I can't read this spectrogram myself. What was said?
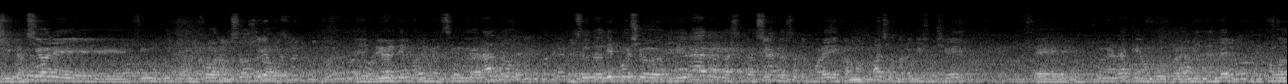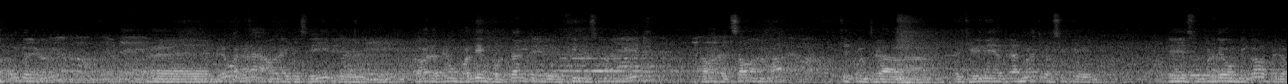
situaciones fuimos un poquito mejor nosotros. El primer tiempo nos merecimos ganando. El segundo tiempo ellos equilibraron la situación, nosotros por ahí dejamos paso para que ellos lleguen. Eh, fue una lástima para mi entender dejamos dos puntos en el camino. Eh, pero bueno, nada, ahora hay que seguir. eh, ahora tenemos un partido importante el fin de semana que viene, ahora el sábado nomás, que es contra el que viene de atrás nuestro, así que es un partido complicado, pero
